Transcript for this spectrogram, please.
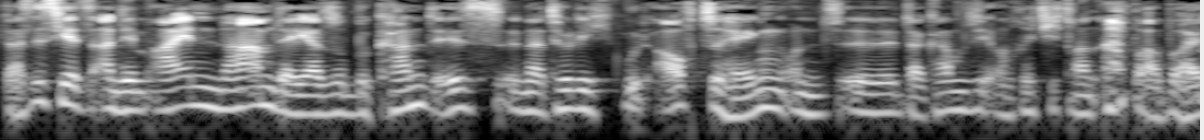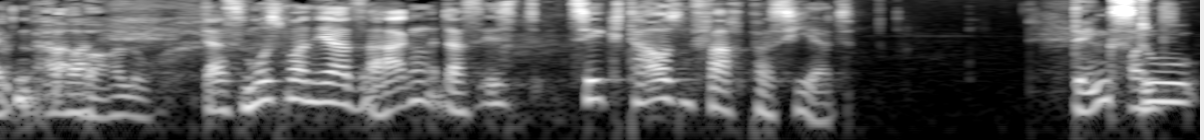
das ist jetzt an dem einen Namen, der ja so bekannt ist, natürlich gut aufzuhängen und äh, da kann man sich auch richtig dran abarbeiten. Aber, aber hallo. das muss man ja sagen, das ist zigtausendfach passiert. Denkst und du,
